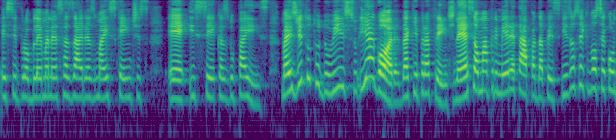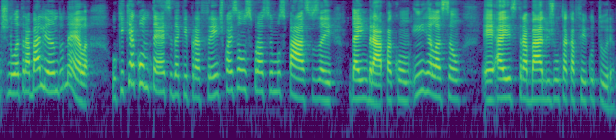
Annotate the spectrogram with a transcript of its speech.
esse problema nessas áreas mais quentes é, e secas do país. Mas dito tudo isso, e agora, daqui para frente? Né? Essa é uma primeira etapa da pesquisa, eu sei que você continua trabalhando nela. O que, que acontece daqui para frente? Quais são os próximos passos aí da Embrapa com, em relação é, a esse trabalho junto à cafeicultura?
